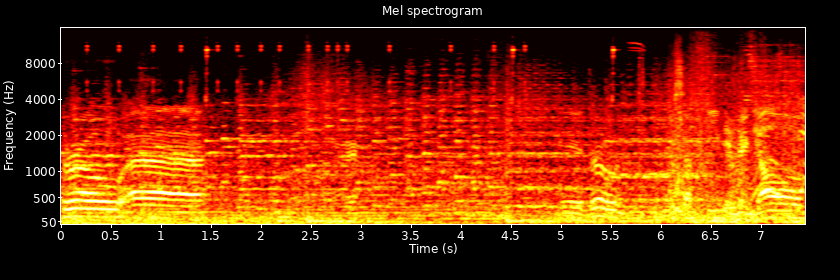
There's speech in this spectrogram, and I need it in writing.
throw, uh... Yeah, throw some even big dog.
